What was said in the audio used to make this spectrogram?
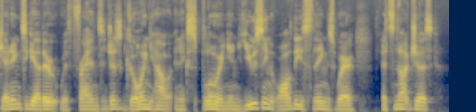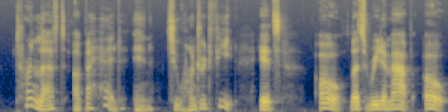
getting together with friends and just going out and exploring and using all these things where it's not just turn left up ahead in 200 feet. It's, oh, let's read a map. Oh,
